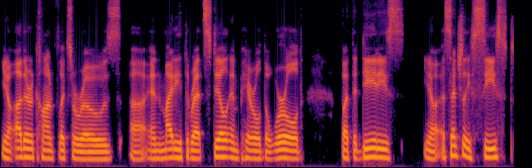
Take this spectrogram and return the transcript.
You know, other conflicts arose, uh, and mighty threats still imperiled the world. But the deities, you know, essentially ceased,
